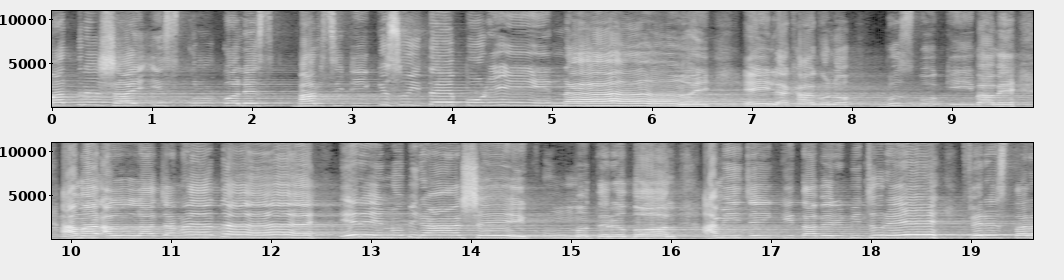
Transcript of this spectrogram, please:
মাদ্রাসায়, স্কুল, কলেজ, ভার্সিটি কিছুইতে পড়ি নাই। এই লেখাগুলো বুঝব কীভাবে? আমার আল্লাহ জানায়া দেয়, এরে নবীর আশেক, উম্মতের দল, আমি যেই কিতাবের ভিতরে ফেরেস্তার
